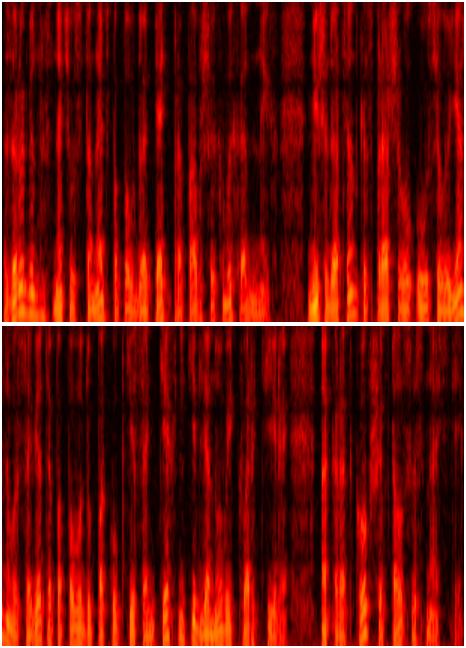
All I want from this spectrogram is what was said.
Зарубин начал стонать по поводу опять пропавших выходных. Миша Доценко спрашивал у Силуянова совета по поводу покупки сантехники для новой квартиры, а Коротков шептался с Настей.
